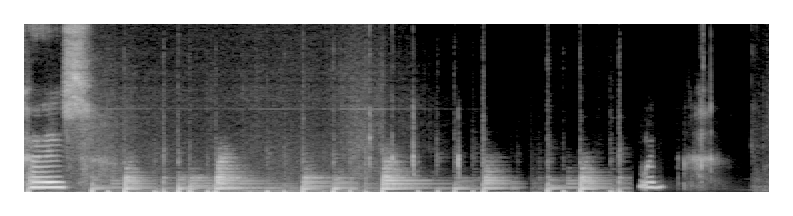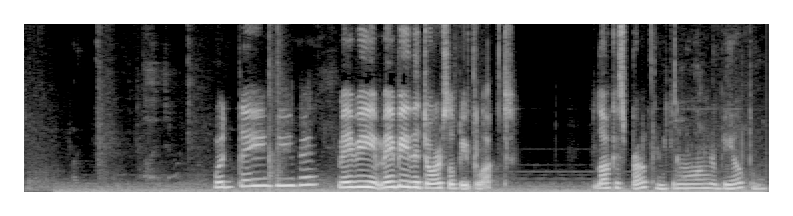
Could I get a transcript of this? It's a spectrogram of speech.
Because... Would... Would they be there? Maybe, maybe the doors will be blocked. Lock is broken, it can no longer be open.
